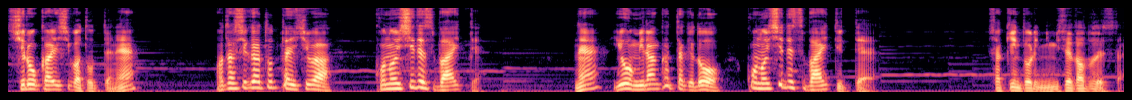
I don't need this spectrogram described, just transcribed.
白か石場取ってね、私が取った石は、この石ですばいって。ね、よう見らんかったけど、この石ですばいって言って、借金取りに見せたとですね。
